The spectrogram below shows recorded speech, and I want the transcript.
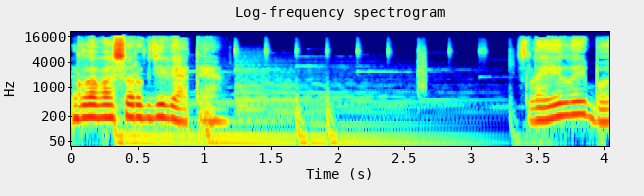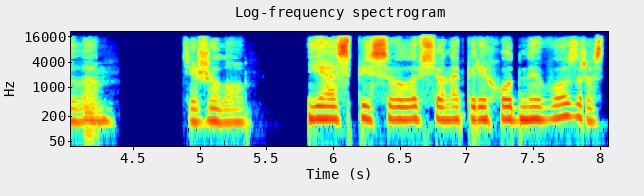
Глава 49. С Лейлой было тяжело. Я списывала все на переходный возраст,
